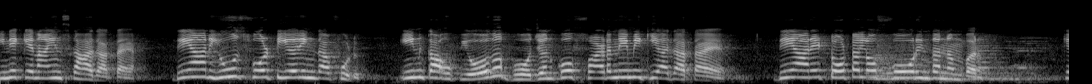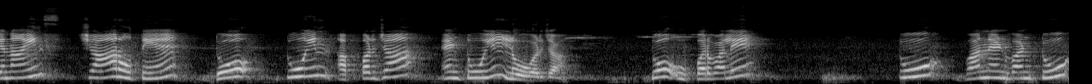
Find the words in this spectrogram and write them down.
इन्हें केनाइंस कहा जाता है। They are use for tearing the food इनका उपयोग भोजन को फाड़ने में किया जाता है। They are a total of four in the number canines चार होते हैं। दो टू इन अपर जा एंड टू इन लोअर जा दो ऊपर वाले two one and one two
